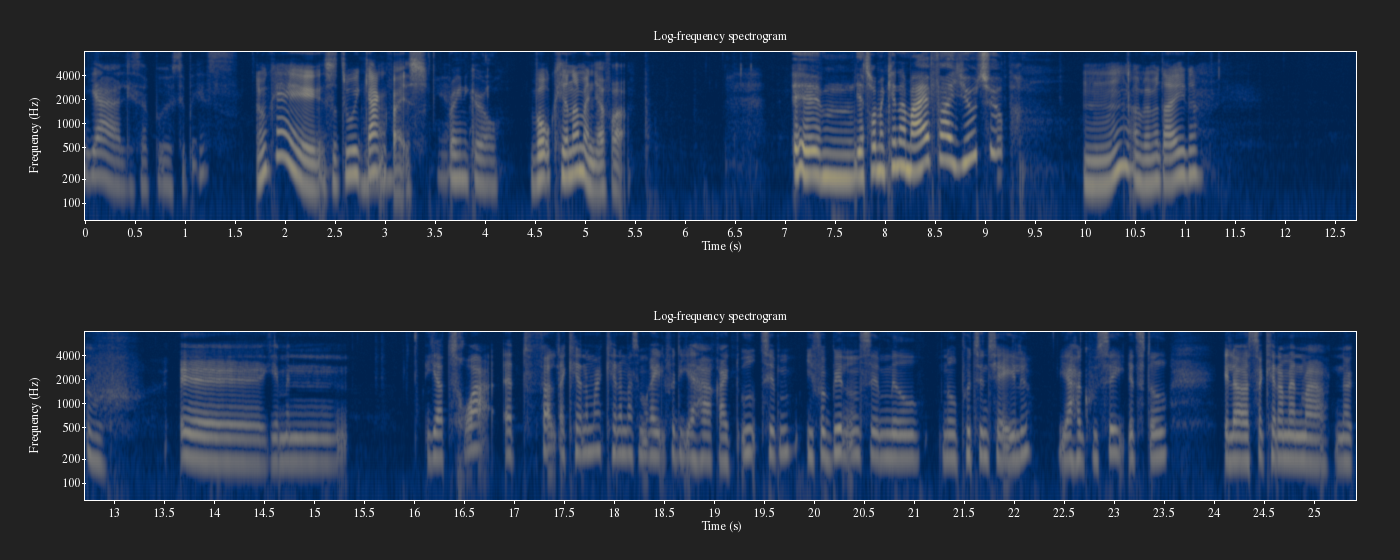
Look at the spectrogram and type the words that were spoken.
Jeg er lige så på CBS. Okay, så du er i gang Mhm. faktisk. Ja. Brainy girl. Hvor kender man jer fra? Øhm, jeg tror, man kender mig fra YouTube. Mm, og hvad med dig i det? Øh, jamen, jeg tror, at folk, der kender mig, kender mig som regel, fordi jeg har rækket ud til dem i forbindelse med noget potentiale, jeg har kunne se et sted. Eller også så kender man mig nok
